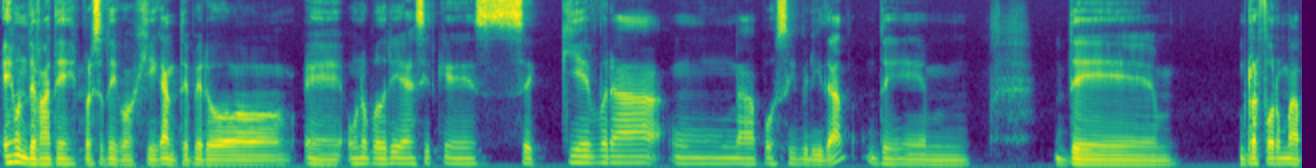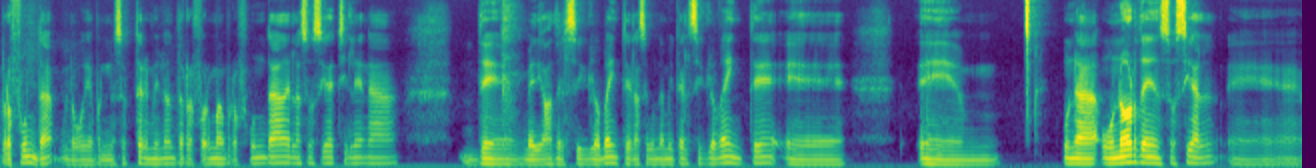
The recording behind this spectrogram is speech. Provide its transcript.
es un debate, por eso te digo, gigante, pero eh, uno podría decir que se quiebra una posibilidad de, mm, de reforma profunda, lo voy a poner en esos términos, de reforma profunda de la sociedad chilena de mediados del siglo XX, de la segunda mitad del siglo XX, eh, em, un orden social eh,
